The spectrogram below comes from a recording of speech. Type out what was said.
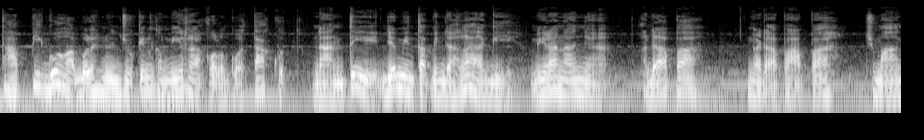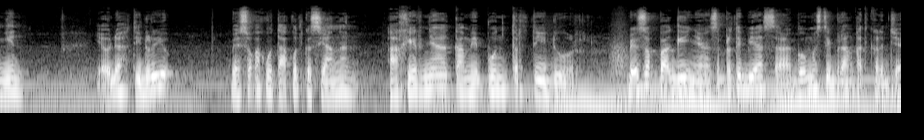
Tapi gue nggak boleh nunjukin ke Mira kalau gue takut. Nanti dia minta pindah lagi. Mira nanya, ada apa? Nggak ada apa-apa, cuma angin. Ya udah tidur yuk. Besok aku takut kesiangan. Akhirnya kami pun tertidur. Besok paginya, seperti biasa, gue mesti berangkat kerja.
